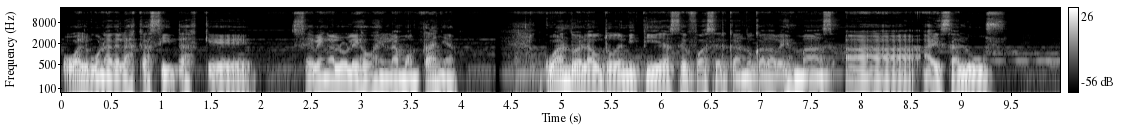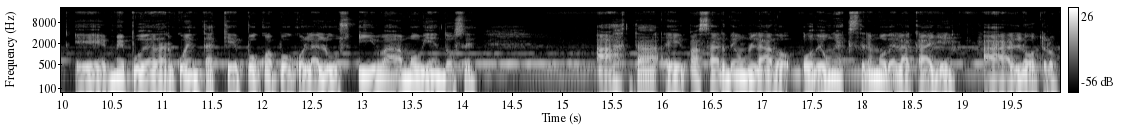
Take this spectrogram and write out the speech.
o alguna de las casitas que se ven a lo lejos en la montaña. Cuando el auto de mi tía se fue acercando cada vez más a, esa luz, eh, me pude dar cuenta que poco a poco la luz iba moviéndose hasta eh, pasar de un lado o de un extremo de la calle al otro.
